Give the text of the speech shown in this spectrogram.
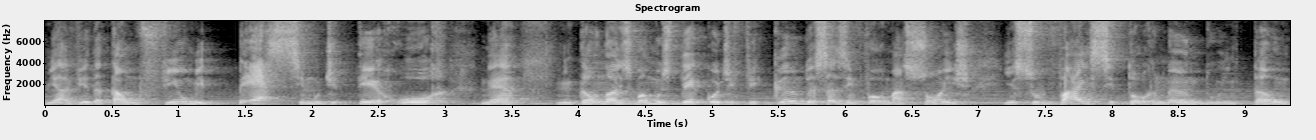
minha vida está um filme péssimo de terror, né? Então nós vamos decodificando essas informações, isso vai se tornando então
